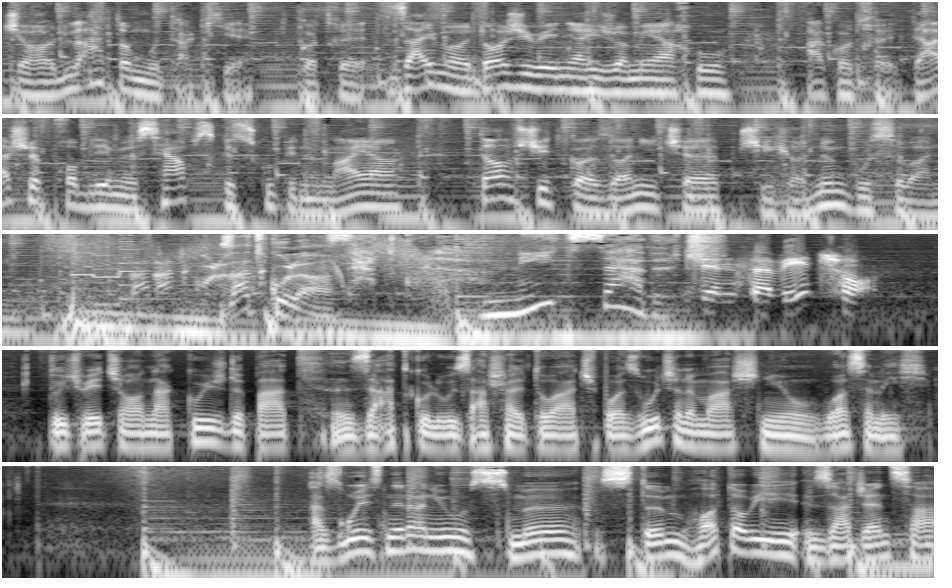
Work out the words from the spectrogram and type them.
Czego dla tomu tak je, kotre zajmowe dożywienia hiżo miachu, a kotre dalsze problemy serbskie skupiny maja, to wszystko zonicze przychodnym głosowaniu. Zatkula. Nic zabyć. Dżęca wieczor. Tuż wieczor na kujdy pad zatkulu zaszaltować po zvučenym wašniu 8. A z drugiej snedaniu sme z tym hotowi za dżęca,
